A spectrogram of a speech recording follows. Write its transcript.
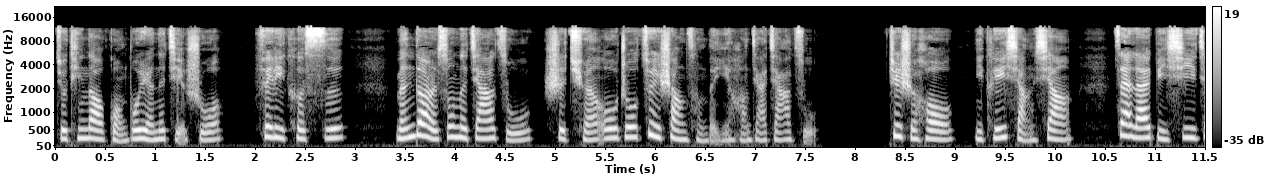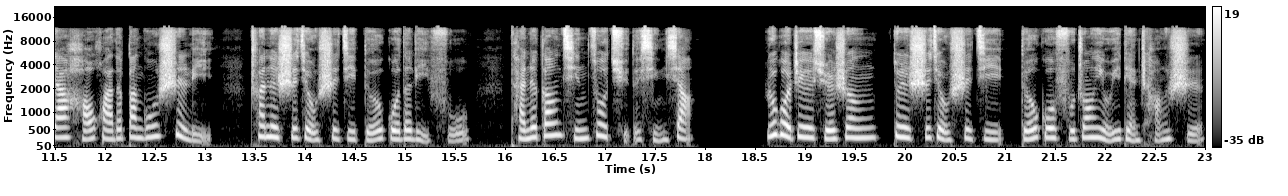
就听到广播员的解说：菲利克斯·门德尔松的家族是全欧洲最上层的银行家家族。这时候，你可以想象，在莱比锡一家豪华的办公室里，穿着19世纪德国的礼服，弹着钢琴作曲的形象。如果这个学生对19世纪德国服装有一点常识，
